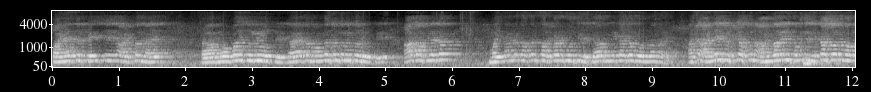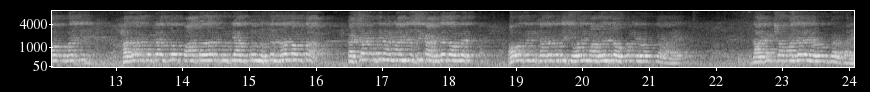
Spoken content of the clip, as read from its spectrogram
पाण्याचे पेयची अडचण आहे मोबाईल चोरी होते गळ्याचं मंगळसूत्र चोरी होती. आज आपल्याला महिलांना जाताना सरकार बोलतील त्यावर मी काय तर बोलणार नाही. अशा अनेक गोष्टी असून आमदारांनी फक्त विकासावर बोलावं कुणाची हजार कोटी आणतो पाच हजार कोटी आणतो नुसतं न जावता कशा पद्धतीने आणि आम्ही जशी कागदं जावलेत अहो तुम्ही छत्रपती शिवाजी महाराजांनी चौकाला विरोध केला आहे नागरिक समाजाला विरोध करताय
